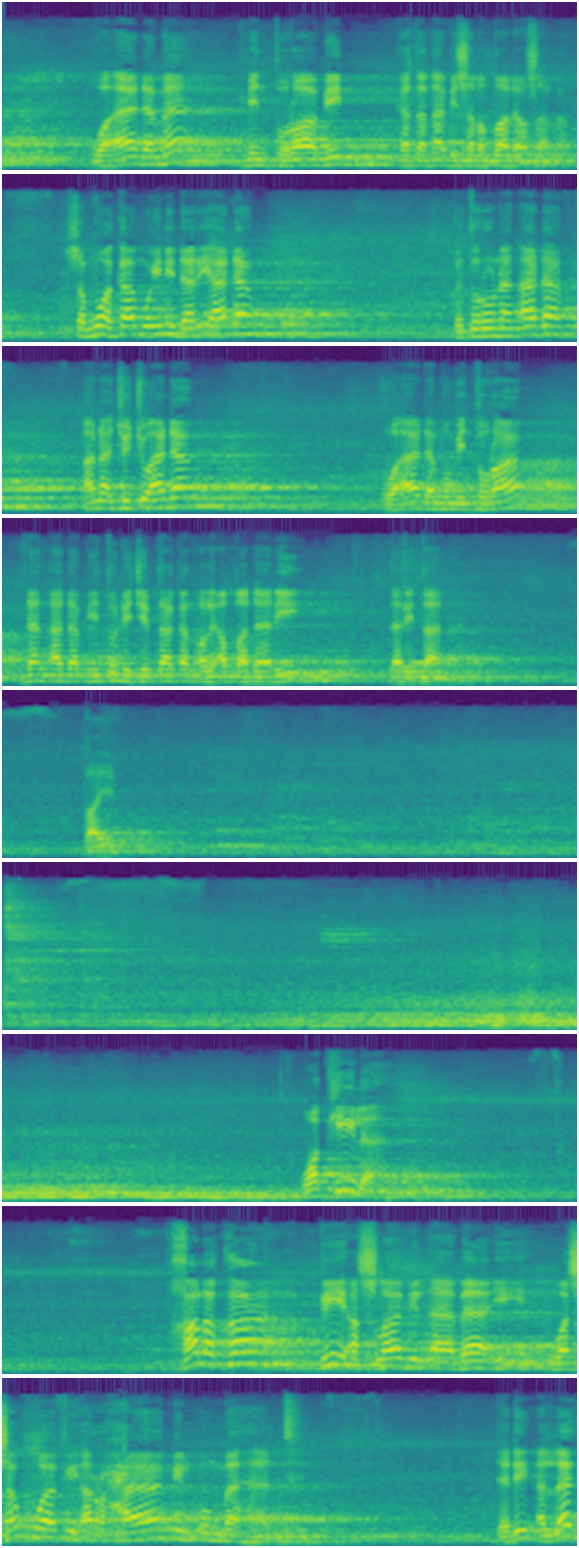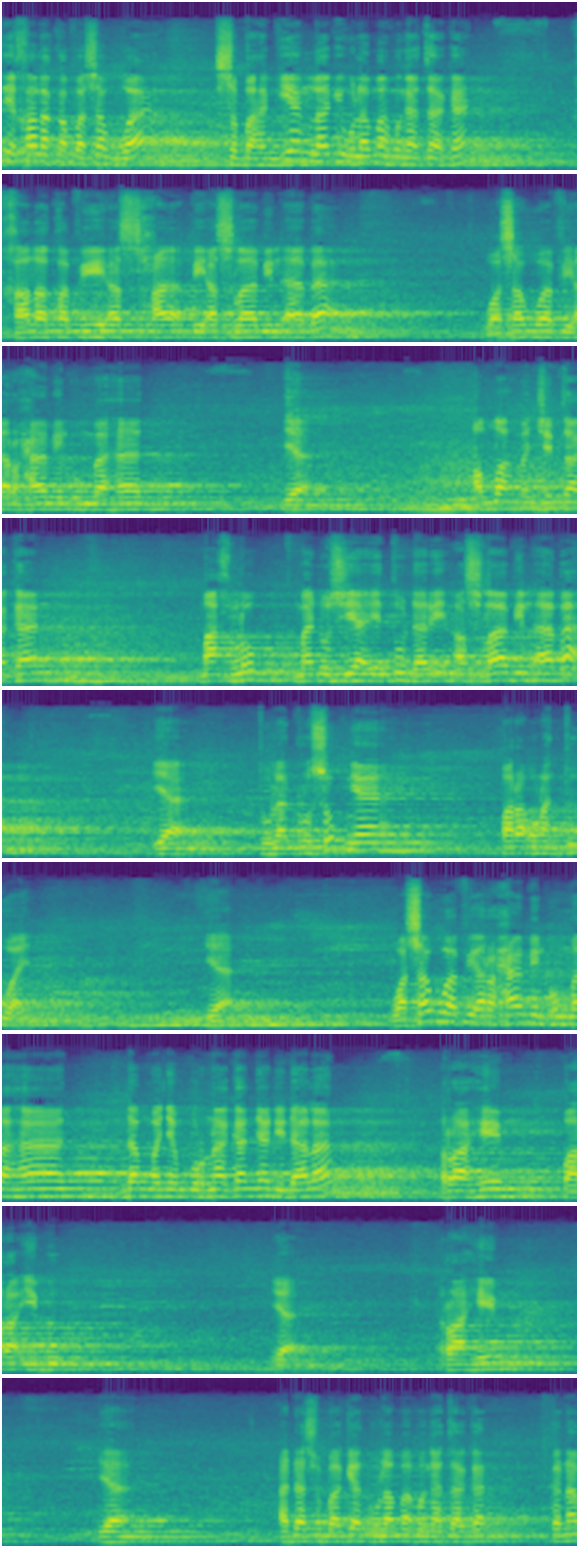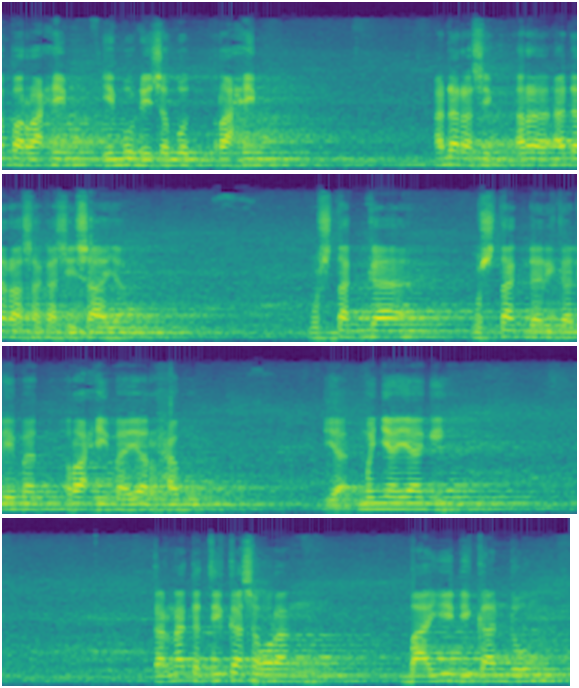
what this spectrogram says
wa Adama min turabin kata Nabi sallallahu alaihi wasallam. Semua kamu ini dari Adam. Keturunan Adam, anak cucu Adam. Wa Adamu min turab dan Adam itu diciptakan oleh Allah dari dari tanah. Baik. Wakila. Khalaqa fi aslabil abai wa sawwa fi arhamil ummahat. Jadi alladhi khalaqa fasawwa sebahagian lagi ulama mengatakan khalaqa fi ashabi aslabil aba wa sawwa fi arhamil ummahat. Ya. Allah menciptakan makhluk manusia itu dari aslabil aba. Ya tulang rusuknya para orang tua ya. Wasawwa fi arhamil ummahat dan menyempurnakannya di dalam rahim para ibu. Ya. Rahim. Ya. Ada sebagian ulama mengatakan kenapa rahim ibu disebut rahim ada rasa ada rasa kasih sayang. Mustakka mustak dari kalimat rahima yarhamu. Ya menyayangi. Karena ketika seorang bayi dikandung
